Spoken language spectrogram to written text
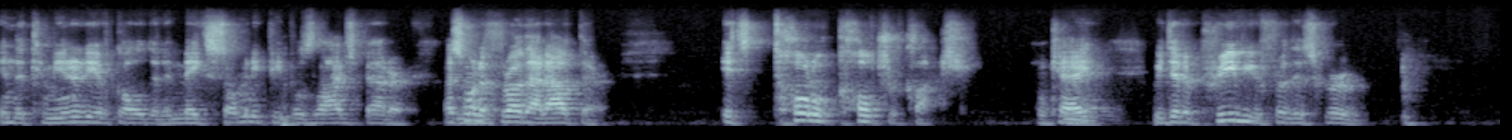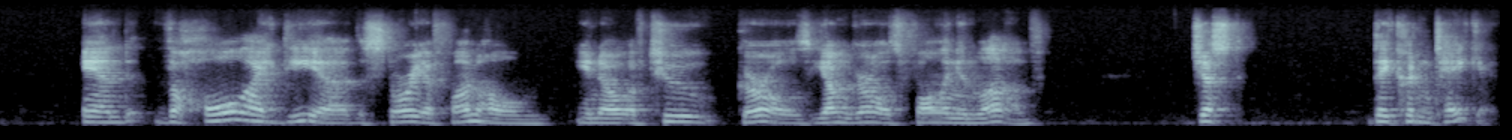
in the community of Golden and make so many people's lives better. I just want to throw that out there. It's total culture clash. Okay, we did a preview for this group, and the whole idea, the story of Fun Home, you know, of two girls, young girls falling in love, just they couldn't take it.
